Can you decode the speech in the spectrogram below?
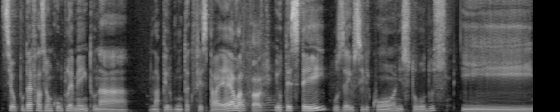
Se eu puder fazer um complemento na, na pergunta que fez para ela, eu testei, usei os silicones todos e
